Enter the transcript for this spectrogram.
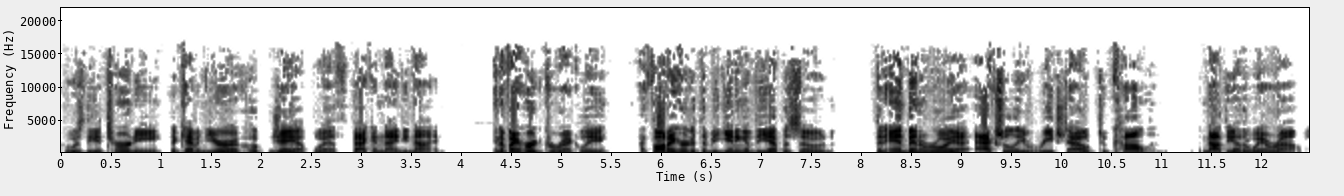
who was the attorney that Kevin Urick hooked Jay up with back in 99. And if I heard correctly, I thought I heard at the beginning of the episode that Ann Benaroya actually reached out to Colin, not the other way around.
